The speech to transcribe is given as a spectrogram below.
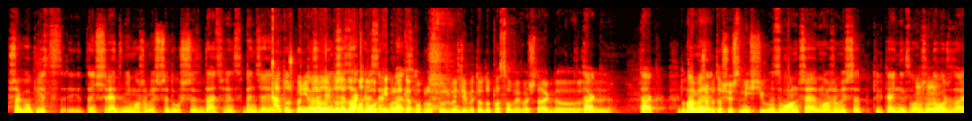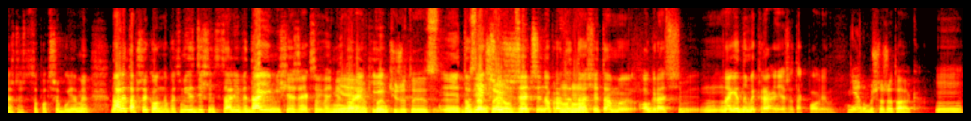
Przegub jest y, ten średni, możemy jeszcze dłuższy dać, więc będzie Ale to już później dużo do, do, większy do, do zakres podłokietnika regulacji. po prostu już będziemy to dopasowywać, tak? Do, Tak, y, tak. Do Mamy tego, żeby to się zmieściło. Złącze, możemy jeszcze kilka innych złączy Mhm. dołożyć, w zależności co potrzebujemy. No ale ta przekątna, powiedzmy jest 10 cali, wydaje mi się, że jak sobie weźmiesz Nie, do ręki, powiem Ci, że to jest Y, to większość rzeczy naprawdę Mhm. da się tam ograć na jednym ekranie, że tak powiem. Nie, no myślę, że tak. Mm,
